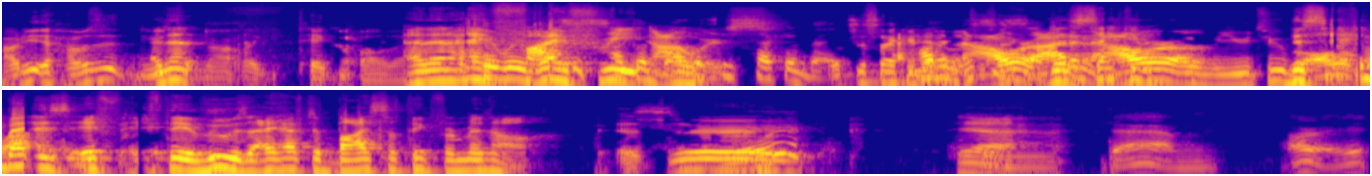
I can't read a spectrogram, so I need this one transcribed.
How do you? How is it? You And then- to not like take up all that? and then I have wait, five the free second bet? What's the hours. second bet? What's the I second? had an bet? hour. I had an second- hour of YouTube. The all second bet is if if they lose, I have to buy something for Minhal. Yes, sir. Really? Yeah. Damn. All right.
